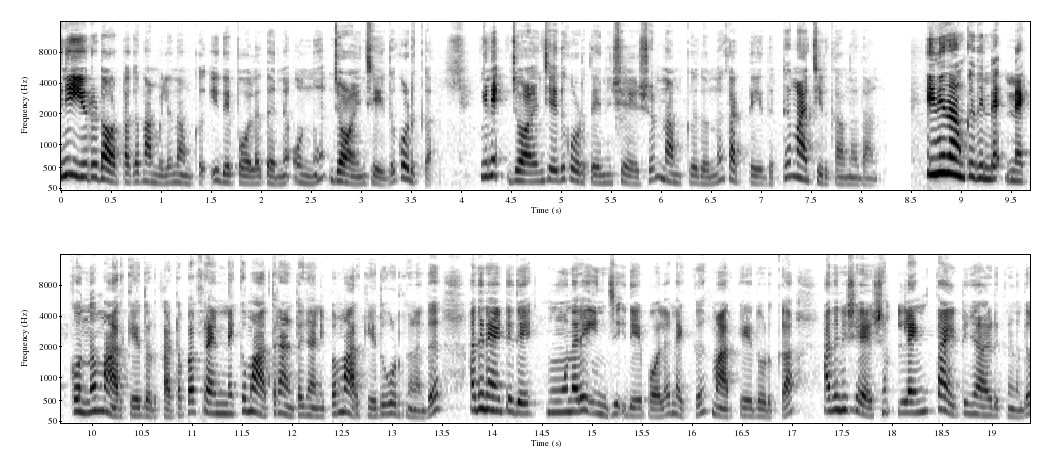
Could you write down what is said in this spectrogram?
ഇനി ഈ ഒരു ഡോട്ടൊക്കെ തമ്മിൽ നമുക്ക് ഇതേപോലെ തന്നെ ഒന്ന് ജോയിൻ ചെയ്ത് കൊടുക്കുക. ഇങ്ങനെ ജോയിൻ ചെയ്ത് കൊടുത്തതിന് ശേഷം നമുക്ക് നമുക്കിതൊന്ന് കട്ട് ചെയ്തിട്ട് മാറ്റിയെടുക്കാവുന്നതാണ്. ഇനി നമുക്ക് ഇതിന്റെ നെക്കൊന്ന് മാർക്ക് ചെയ്ത് കൊടുക്കാം കേട്ടോ. അപ്പോൾ ഫ്രണ്ട് നെക്ക് മാത്രമാണ് കേട്ടോ ഞാനിപ്പോൾ മാർക്ക് ചെയ്ത് കൊടുക്കുന്നത്. അതിനായിട്ട് ഇതേ മൂന്നര ഇഞ്ച് ഇതേപോലെ നെക്ക് മാർക്ക് ചെയ്ത് കൊടുക്കുക. അതിനുശേഷം ലെങ്ത് ആയിട്ട് ഞാൻ എടുക്കുന്നത്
